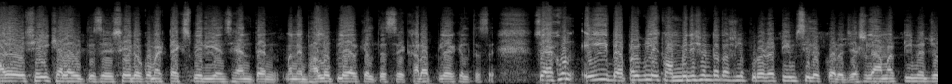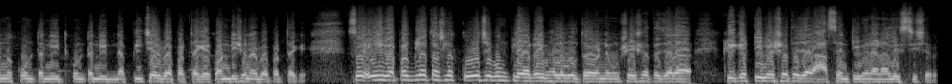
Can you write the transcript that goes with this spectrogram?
আরে সেই খেলা হইতেছে সেই রকম একটা এক্সপিরিয়েন্স হ্যান ত্যান মানে ভালো প্লেয়ার খেলতেছে, খারাপ প্লেয়ার খেলতেছে। তো এখন এই ব্যাপারগুলো, এই কম্বিনেশনটা তো আসলে পুরোটা টিম সিলেক্ট করে যে, আসলে আমার টিমের জন্য কোনটা নিড কোনটা নিড না পিচের ব্যাপার থাকে কন্ডিশনের ব্যাপার থাকে। সো এই ব্যাপারগুলো তো আসলে কোচ এবং প্লেয়াররাই ভালো বলতে পারবেন এবং সেই সাথে যারা ক্রিকেট টিমের সাথে যারা আছেন টিমের অ্যানালিস্ট হিসেবে,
